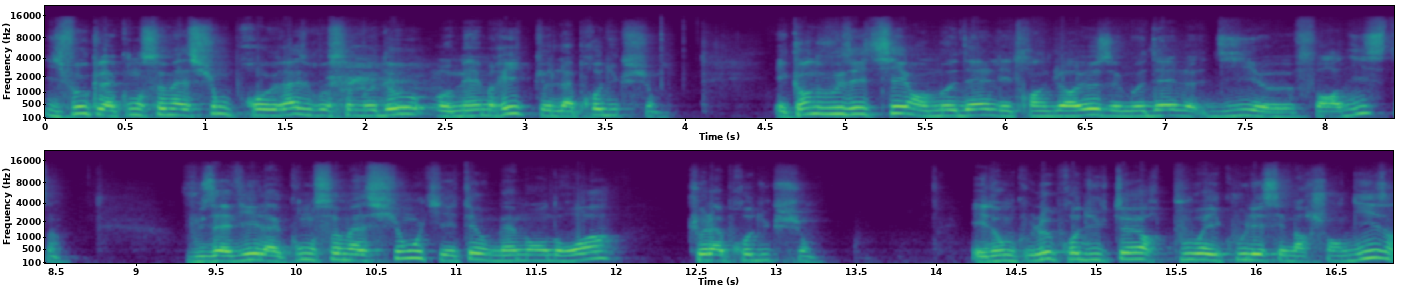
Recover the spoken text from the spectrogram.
il faut que la consommation progresse grosso modo au même rythme que de la production. Et quand vous étiez en modèle des 30 Glorieuses, le modèle dit euh, Fordiste, vous aviez la consommation qui était au même endroit que la production. Et donc le producteur, pour écouler ses marchandises,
